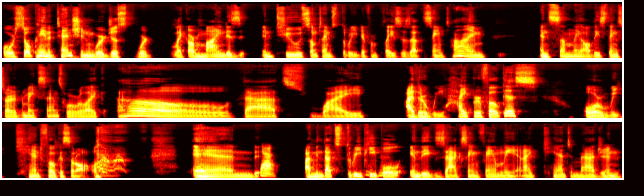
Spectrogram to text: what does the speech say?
but we're still paying attention we're just we're like our mind is in two sometimes three different places at the same time and suddenly all these things started to make sense where we're like oh that's why either we hyper focus or we can't focus at all And yeah. I mean, that's 3 Mm-hmm. people in the exact same family. And I can't imagine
